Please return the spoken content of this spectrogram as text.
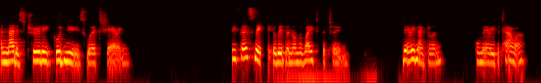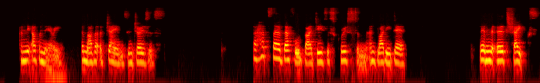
and that is truly good news worth sharing. We first meet the women on the way to the tomb Mary Magdalene, or Mary the Tower, and the other Mary, the mother of James and Joseph. Perhaps they are baffled by Jesus' gruesome and bloody death. Then the earth shakes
